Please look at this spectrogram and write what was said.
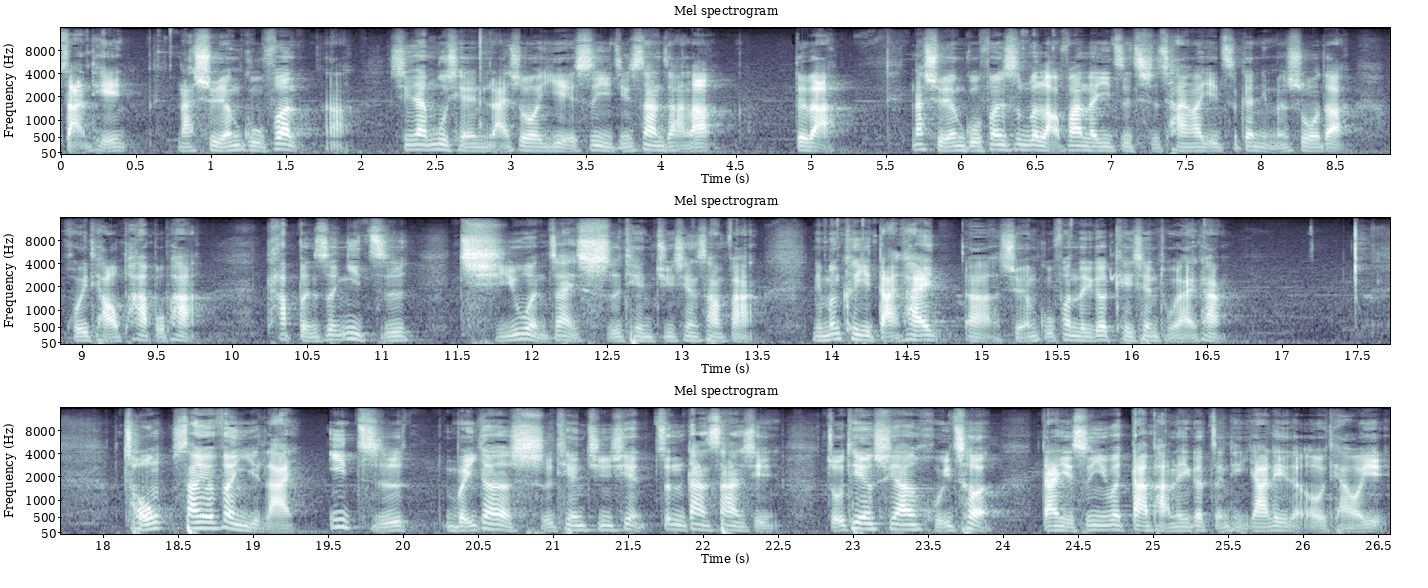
涨停，那雪人股份啊，现在目前来说也是已经上涨了，对吧？那雪人股份是不是老范的一直持仓啊？一直跟你们说的，回调怕不怕？它本身一直企稳在十天均线上方，你们可以打开啊雪人股份的一个 K 线图来看，从三月份以来一直围绕着十天均线震荡上行，昨天虽然回撤，但也是因为大盘的一个整体压力的回调而已。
